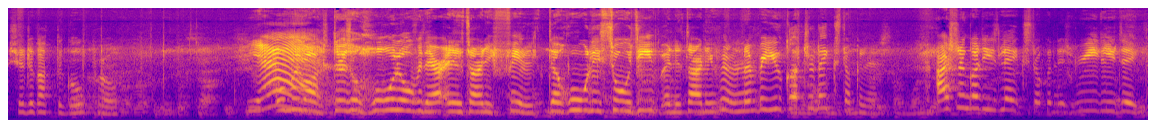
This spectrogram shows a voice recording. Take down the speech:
Should have got the GoPro. Yeah. Oh my gosh, there's a hole over there and it's already filled. The hole is so deep and it's already filled. Remember, you got your leg stuck in it. Ashton got his leg stuck in this really deep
